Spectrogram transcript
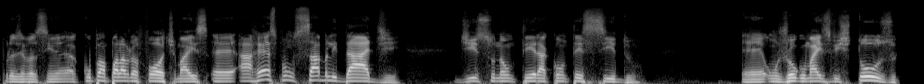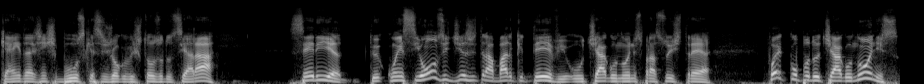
Por exemplo, assim, a culpa é uma palavra forte, mas é, a responsabilidade disso não ter acontecido é, um jogo mais vistoso, que ainda a gente busca esse jogo vistoso do Ceará, seria, com esse 11 dias de trabalho que teve o Thiago Nunes para sua estreia, foi culpa do Thiago Nunes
